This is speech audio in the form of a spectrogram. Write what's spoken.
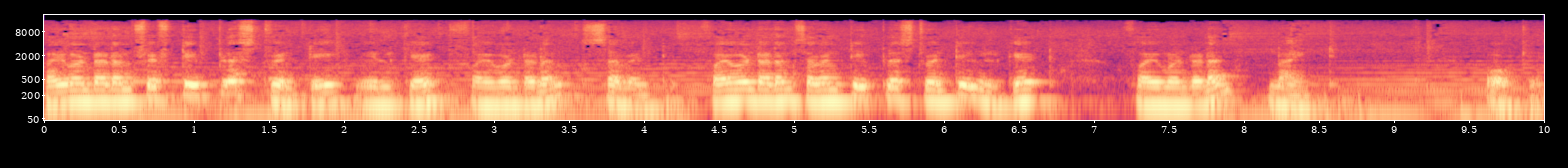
550 plus 20 will get 570 570 plus 20 will get 590 okay.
